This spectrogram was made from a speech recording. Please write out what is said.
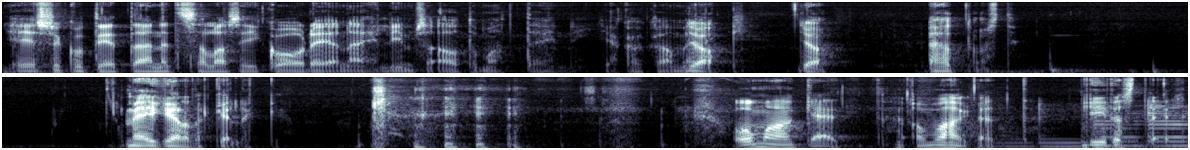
ja jos joku tietää näitä salaisia koodeja näihin limsa-automaatteihin, niin jakakaa joo, ehdottomasti. Me ei kerrota kellekään. Omaa käyttöön. Omaa käyttöä. Kiitos teille.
